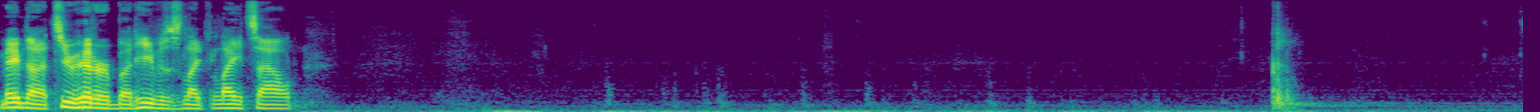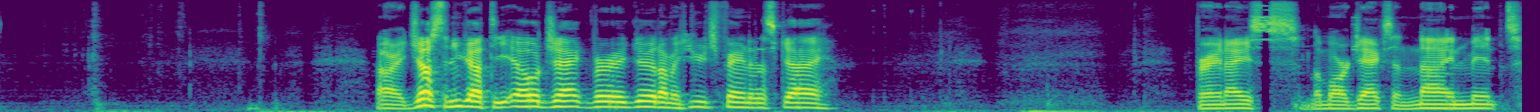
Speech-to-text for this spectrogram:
Maybe not a two hitter, but he was like lights out. All right, Justin, you got the L Jack. Very good. I'm a huge fan of this guy. Very nice. Lamar Jackson, nine mint.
